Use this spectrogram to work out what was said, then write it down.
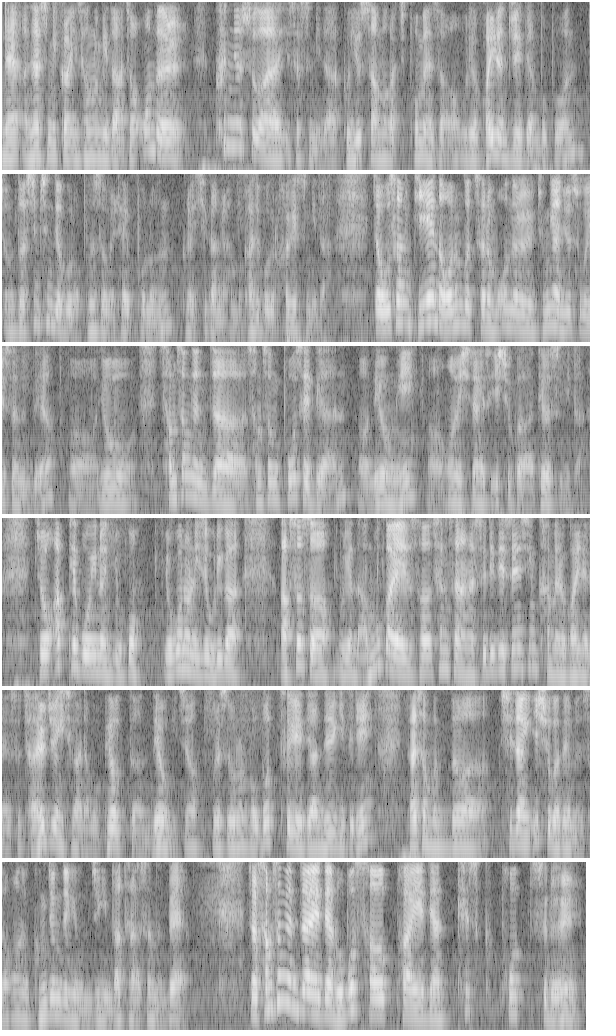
네 안녕하십니까. 이상루입니다. 저 오늘 큰 뉴스가 있었습니다. 그 뉴스 한번 같이 보면서 우리가 관련주에 대한 부분 좀 더 심층적으로 분석을 해보는 그런 시간을 한번 가져보도록 하겠습니다. 자 우선 뒤에 나오는 것처럼 오늘 중요한 뉴스가 있었는데요. 어, 요 삼성전자 삼성봇에 대한 어, 내용이 어, 오늘 시장에서 이슈가 되었습니다. 저 앞에 보이는 요거 요거는 이제 우리가 앞서서 우리가 나무가에서 생산하는 3D 센싱 카메라 관련해서 자율주행 시간에 한번 배웠던 내용이죠. 그래서 이런 로버트에 대한 얘기들이 다시 한번 더 시장이 이슈가 되면서 오늘 긍정적인 움직임이 나타났었는데 자 삼성전자에 대한 로봇 사업화에 대한 테스크 포스를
